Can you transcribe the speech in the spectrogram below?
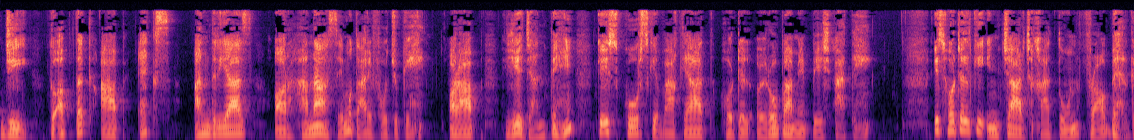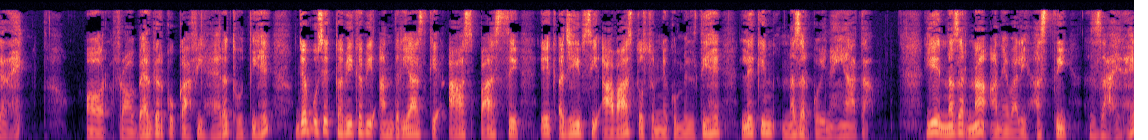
جی تو اب تک آپ ایکس اندریاز اور ہنا سے متعارف ہو چکے ہیں۔ اور آپ یہ جانتے ہیں کہ اس کورس کے واقعات ہوٹل ایوروپا میں پیش آتے ہیں۔ اس ہوٹل کی انچارج خاتون فراو بیرگر ہے۔ اور فراو بیرگر کو کافی حیرت ہوتی ہے جب اسے کبھی کبھی اندریاز کے آس پاس سے ایک عجیب سی آواز تو سننے کو ملتی ہے، لیکن نظر کوئی نہیں آتا۔ یہ نظر نہ آنے والی ہستی ظاہر ہے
